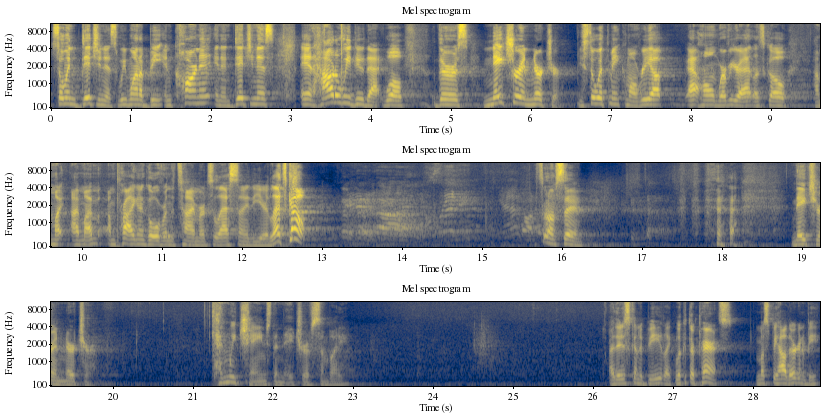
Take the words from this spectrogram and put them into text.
So, indigenous, we want to be incarnate and indigenous. And how do we do that? Well, there's nature and nurture. You still with me? Come on, re up at home, wherever you're at. Let's go. I might, I'm, I'm, I'm probably going to go over in the timer. It's the last Sunday of the year. Let's go. That's what I'm saying. nature and nurture. Can we change the nature of somebody? Are they just going to be like, look at their parents? It must be how they're going to be.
